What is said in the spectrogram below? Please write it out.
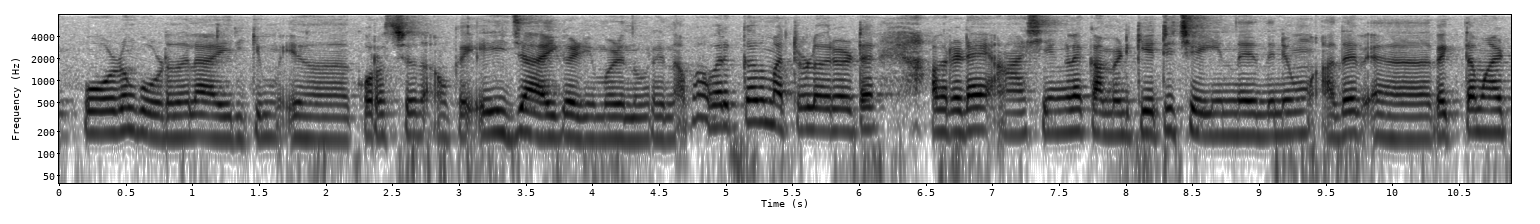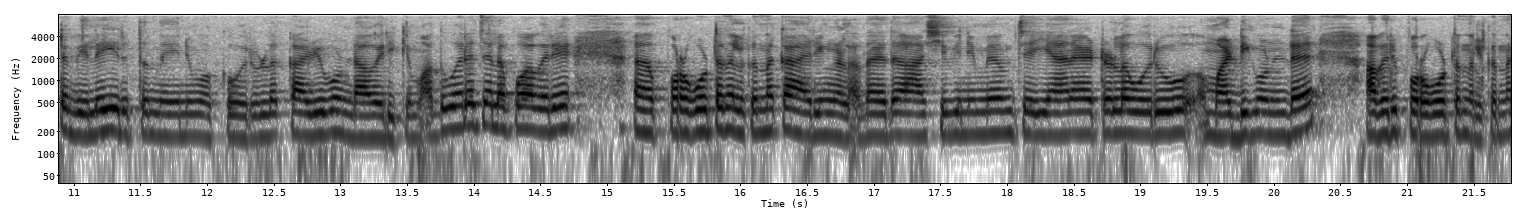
എപ്പോഴും കൂടുതലായിരിക്കും കുറച്ച് ഒക്കെ ഏജ് ആയി കഴിയുമ്പോഴെന്ന് പറയുന്നത്. അപ്പോൾ അവർക്കത് മറ്റുള്ളവരുമായിട്ട് അവരുടെ ആശയങ്ങളെ കമ്മ്യൂണിക്കേറ്റ് ചെയ്യുന്നതിനും അത് വ്യക്തമായിട്ട് വിലയിരുത്തുന്നതിനും ഒക്കെ ഒരുള്ള കഴിവുണ്ടാവുമായിരിക്കും അതുവരെ ചിലപ്പോൾ അവർ പുറകോട്ട് നിൽക്കുന്ന കാര്യങ്ങൾ അതായത് ആശയവിനിമയം ചെയ്യാനായിട്ടുള്ള ഒരു മടി കൊണ്ട് അവർ പുറകോട്ട് നിൽക്കുന്ന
